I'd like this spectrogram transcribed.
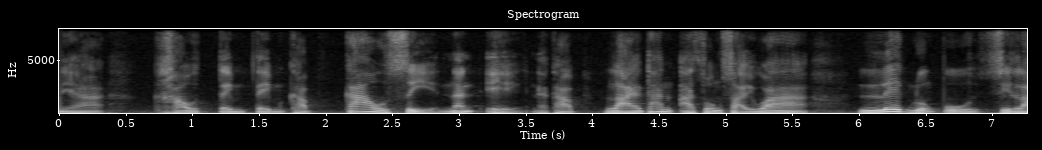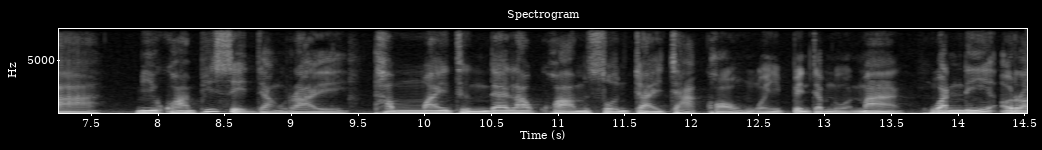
นี่ฮะเข้าเต็มๆครับ 94 นั่นเองนะครับ หลายท่านอาจสงสัยว่าเลขหลวงปู่ศิลา มีความพิเศษอย่างไรทำไมถึงได้รับความสนใจจากคอหวยเป็นจำนวนมาก วันนี้เรา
